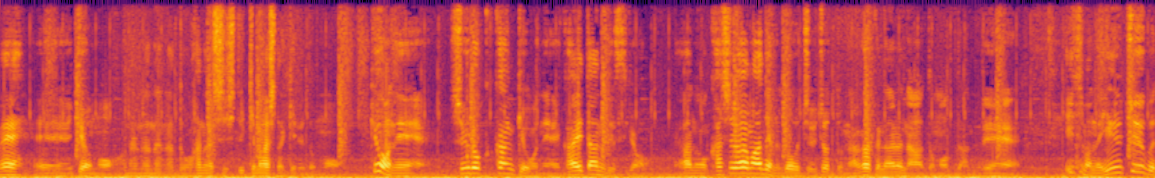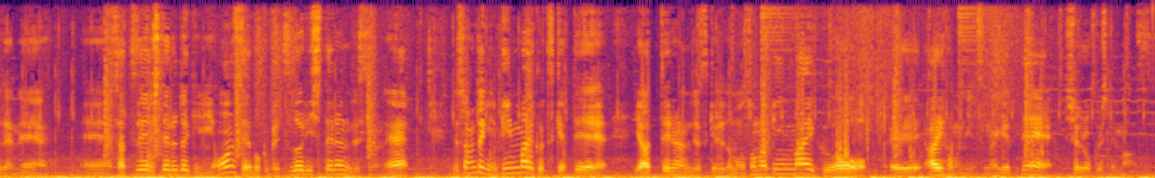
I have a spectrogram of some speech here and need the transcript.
ね。えー、今日も長々とお話ししてきましたけれども今日ね収録環境をね変えたんですよ。あの柏までの道中ちょっと長くなるなと思ったんでいつもね YouTube でね、えー、撮影してる時に音声僕別撮りしてるんですよね。でその時にピンマイクつけてやってるんですけれどもそのピンマイクを、えー、iPhone につなげて収録してます。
